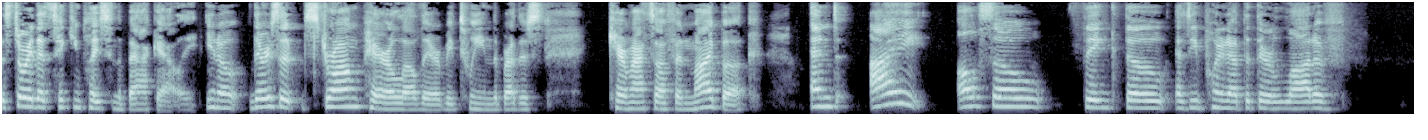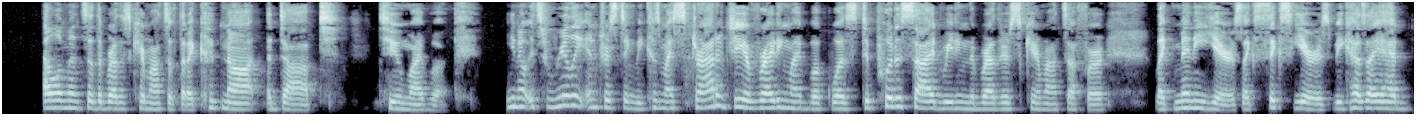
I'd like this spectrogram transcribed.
the story that's taking place in the back alley. You know, there's a strong parallel there between the brothers Karamazov and my book and I also think, though, as you pointed out, that there are a lot of elements of the Brothers Karamazov that I could not adopt to my book. You know, it's really interesting because my strategy of writing my book was to put aside reading the Brothers Karamazov for like many years, like six years, because I had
